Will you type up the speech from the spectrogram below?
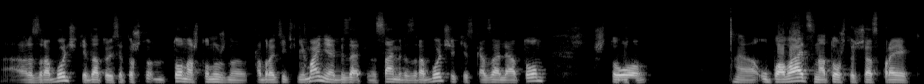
разработчики, да, то есть это что, то, на что нужно обратить внимание обязательно. Сами разработчики сказали о том, что уповать на то, что сейчас проект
